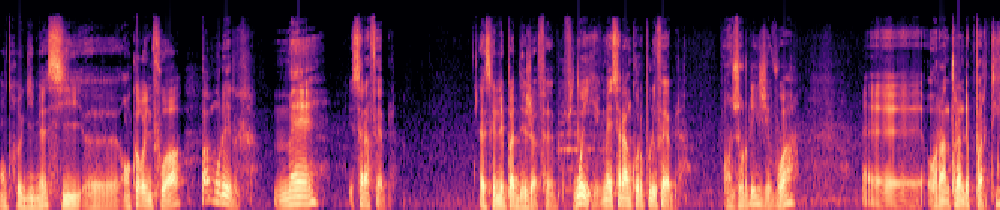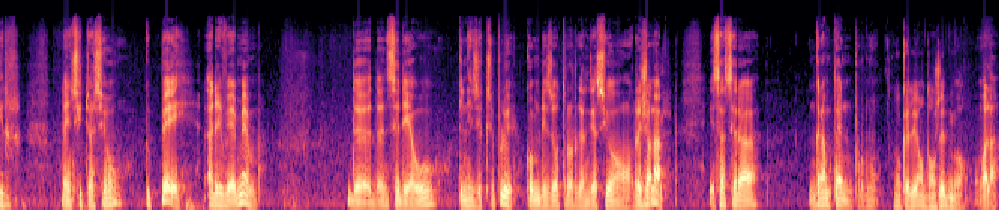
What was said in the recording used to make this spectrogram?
entre guillemets, si, euh, encore une fois... Pas mourir, mais elle sera faible. Est-ce qu'elle n'est pas déjà faible, finalement? Oui, mais elle sera encore plus faible. Aujourd'hui, je vois, euh, on est en train de partir dans une situation qui peut arriver même d'une CDAO qui n'existe plus, comme des autres organisations régionales. Et ça sera grande peine pour nous. Donc elle est en danger de mort. Voilà.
